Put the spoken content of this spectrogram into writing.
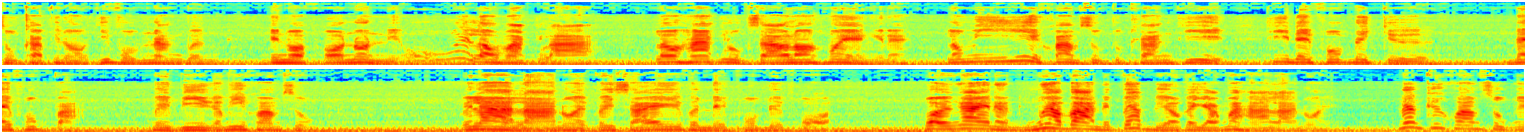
สุขครับพี่น้องที่ผมนั่งเบิง เห็นว่าพอนนนี่โอ้ยเรามักหลา เราหักลูกสาวเราห้อยอย่างนี้นะเรามีความสุขทุกครั้งที่ที่ได้พบได้เจอได้พบปะแม่บีก็มีความสุข เวลาหลาหน่อยไปไซเพิ่นได้พบได้พอพอง่ายนั่นเมื่อบ้านได้แป๊บเดียวก็อยากมาหาหลาหน่อย นั่นคือความสุขไง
